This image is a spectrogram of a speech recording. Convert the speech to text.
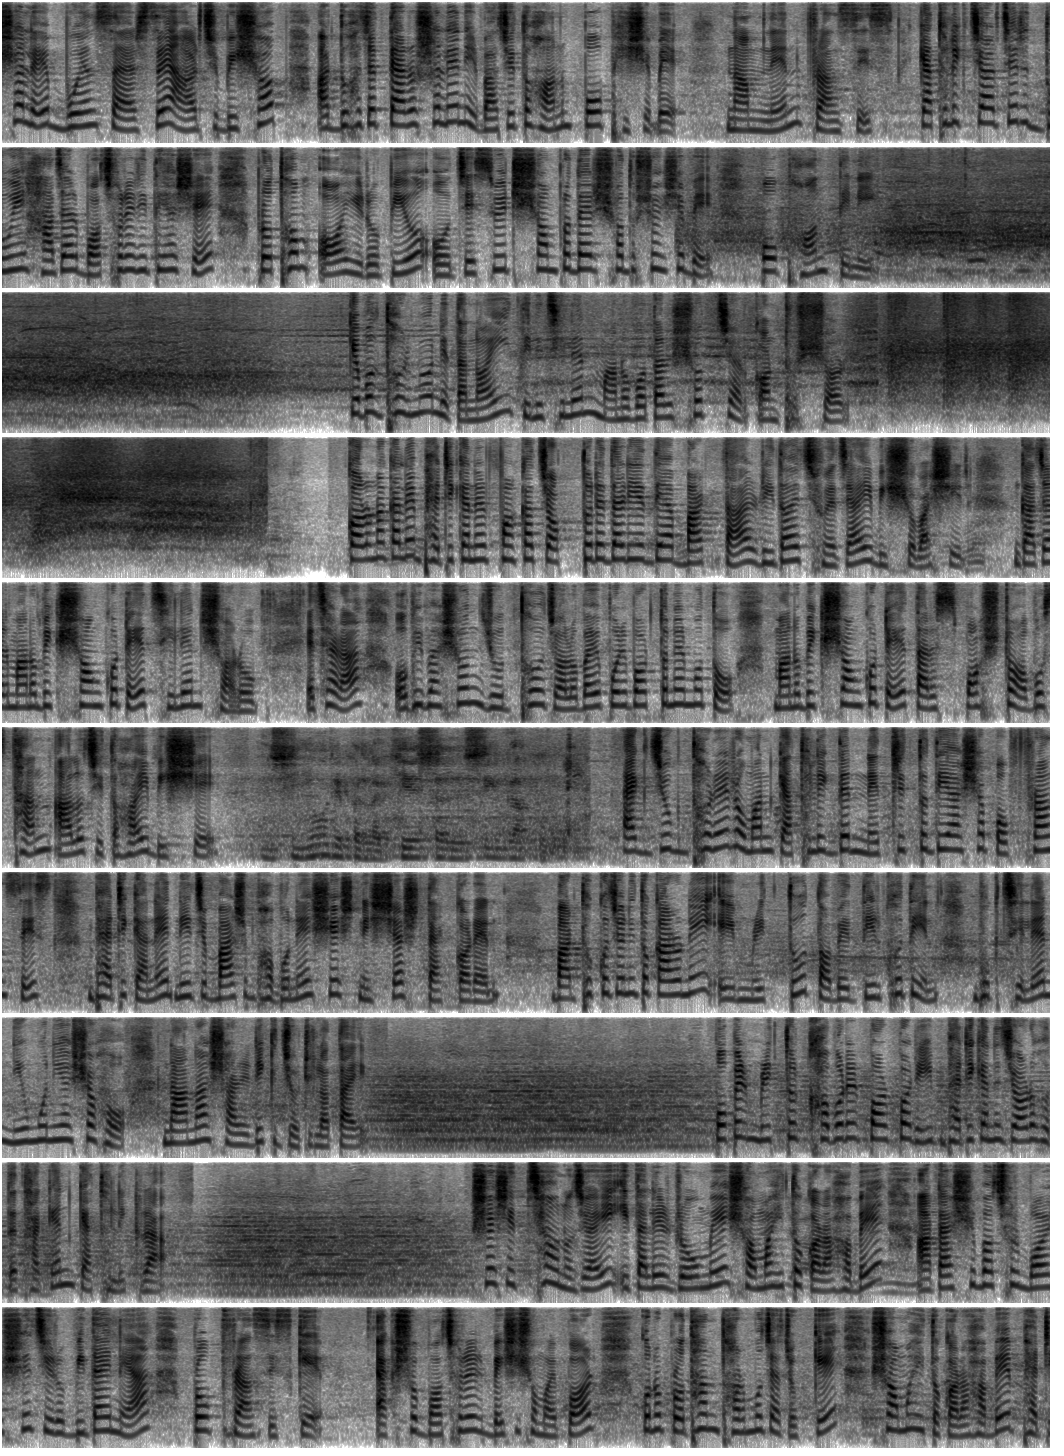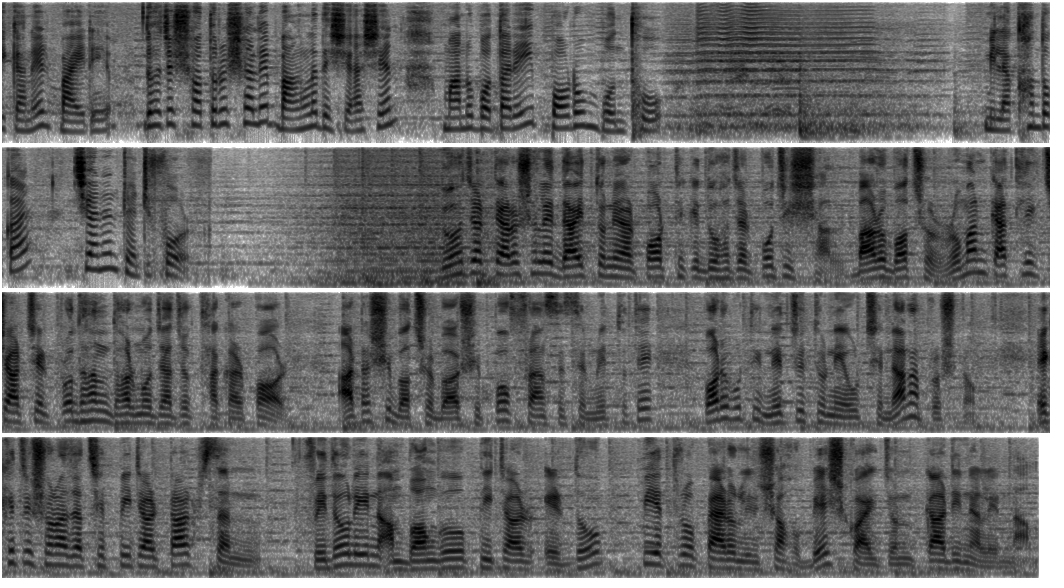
সালে বুয়েন্স আয়ার্সে আর্চ বিশপ আর দু হাজার তেরো সালে নির্বাচিত হন পোপ হিসেবে। নাম নেন ফ্রান্সিস। ক্যাথলিক চার্চের দুই হাজার বছরের ইতিহাসে প্রথম অ ইউরোপীয় ও জেসুইট সম্প্রদায়ের সদস্য হিসেবে পোপ হন তিনি। কেবল ধর্মীয় নেতা নয়, তিনি ছিলেন মানবতার সোচ্চার কণ্ঠস্বর। করোনাকালে ভ্যাটিকানের ফাঁকা চত্বরে দাঁড়িয়ে দেয়া বার্তা হৃদয় ছুঁয়ে যায় বিশ্ববাসীর। গাজার মানবিক সংকটে ছিলেন সরব। এছাড়া অভিবাসন, যুদ্ধ, জলবায়ু পরিবর্তনের মতো মানবিক সংকটে তার স্পষ্ট অবস্থান আলোচিত হয় বিশ্বে। এক যুগ ধরে রোমান ক্যাথলিকদের নেতৃত্ব দিয়ে আসা পোপ ফ্রান্সিস ভ্যাটিকানে নিজ বাসভবনে শেষ নিঃশ্বাস ত্যাগ করেন। বার্ধক্যজনিত কারণেই এই মৃত্যু তবে দীর্ঘদিন ভুগছিলেন নিউমোনিয়া সহ নানা শারীরিক জটিলতায়। পোপের মৃত্যুর খবরের পরপরই ভ্যাটিকানে জড়ো হতে থাকেন ক্যাথলিকরা। শেষ ইচ্ছা অনুযায়ী ইতালির রোমে সমাহিত করা হবে। আটাশি বছর বয়সে চিরবিদায় নেয়া পোপ ফ্রান্সিসকে। একশো বছরের বেশি সময় পর কোনো প্রধান ধর্মযাজককে সমাহিত করা হবে ভ্যাটিকানের বাইরে। দুহাজার সতেরো সালে বাংলাদেশে আসেন মানবতার এই পরম বন্ধু। Mila Khandaker channel twenty four দু সালে দায়িত্ব নেওয়ার পর থেকে দু হাজার পঁচিশ সাল বারো বছর রোমান ক্যাথলিক চার্চের প্রধান ধর্মযাজক থাকার পর আটাশি বছর বয়সী পোপ ফ্রান্সিসের মৃত্যুতে পরবর্তী নেতৃত্ব নিয়ে উঠছে নানা প্রশ্ন। এক্ষেত্রে শোনা যাচ্ছে Peter Turkson, Fridolin Ambongo, Peter Erdo, Pietro Parolin সহ বেশ কয়েকজন কার্ডিনালের নাম।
